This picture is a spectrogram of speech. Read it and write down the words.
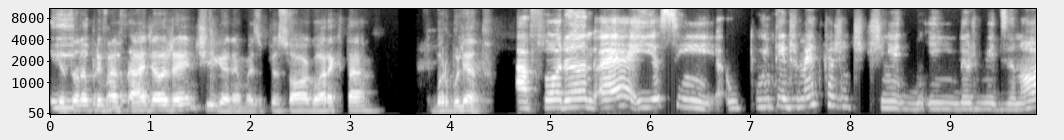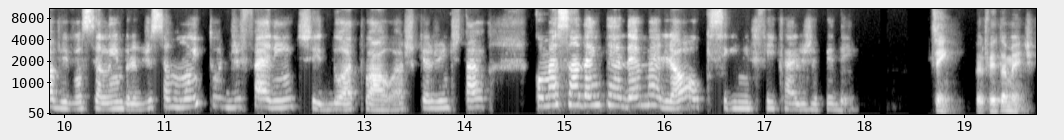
eu estou na privacidade, ela já é antiga, né? Mas o pessoal agora que está borbulhando aflorando. É, e assim, o, o, entendimento que a gente tinha em 2019, você lembra disso, é muito diferente do atual. Acho que a gente está começando a entender melhor o que significa LGPD. Sim, perfeitamente.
